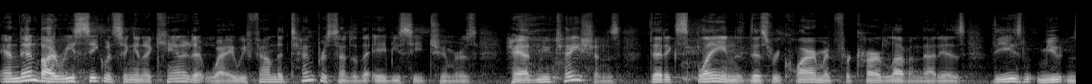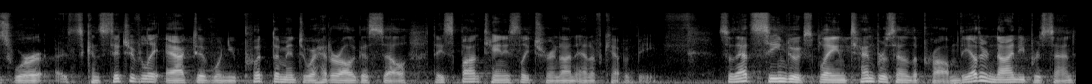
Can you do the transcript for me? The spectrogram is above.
And then by resequencing in a candidate way, we found that 10% of the ABC tumors had mutations that explained this requirement for CARD11. That is, these mutants were constitutively active. When you put them into a heterologous cell, they spontaneously turned on NF-kappa B. So that seemed to explain 10% of the problem. The other 90%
